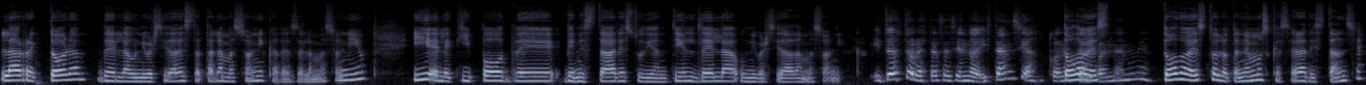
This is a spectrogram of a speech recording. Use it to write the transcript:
la rectora de la Universidad Estatal Amazónica desde la Amazonía y el equipo de bienestar estudiantil de la Universidad Amazónica. ¿Y todo esto lo estás haciendo a distancia con todo pandemia? Todo esto lo tenemos que hacer a distancia.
